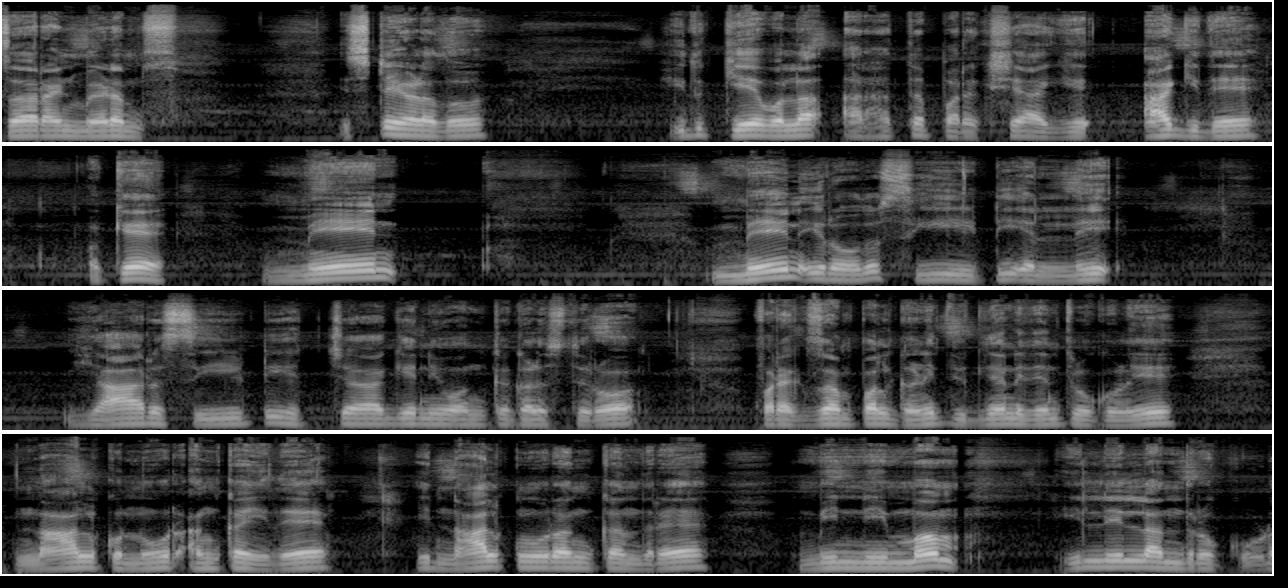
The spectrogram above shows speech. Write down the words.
ಸರ್ ಆ್ಯಂಡ್ ಮೇಡಮ್ಸ್, ಇಷ್ಟೇ ಹೇಳೋದು, ಇದು ಕೇವಲ ಅರ್ಹತೆ ಪರೀಕ್ಷೆ ಆಗಿ, ಆಗಿದೆ. ಓಕೆ, ಮೇನ್ ಮೇನ್ ಇರೋದು ಸಿ ಇ ಟಿಯಲ್ಲಿ ಯಾರು ಸಿ ಇ ಟಿ ಹೆಚ್ಚಾಗಿ ನೀವು ಅಂಕ ಗಳಿಸ್ತೀರೋ ಫಾರ್ ಎಕ್ಸಾಂಪಲ್ ಗಣಿತ ವಿಜ್ಞಾನ ಇದೆ ಅಂತ ತಿಳ್ಕೊಳ್ಳಿ. ನಾಲ್ಕು ನೂರು ಅಂಕ ಇದೆ. ಈ ನಾಲ್ಕು ನೂರು ಅಂಕ ಅಂದರೆ ಮಿನಿಮಮ್ ಇಲ್ಲಿಲ್ಲ ಅಂದರೂ ಕೂಡ,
